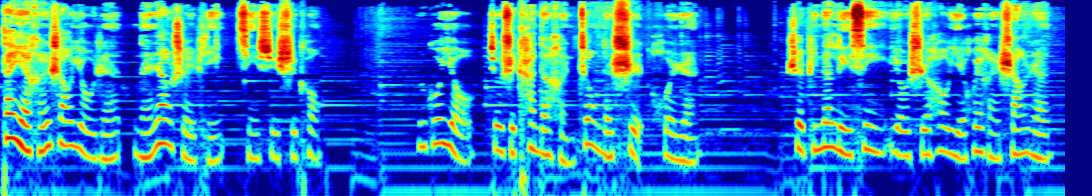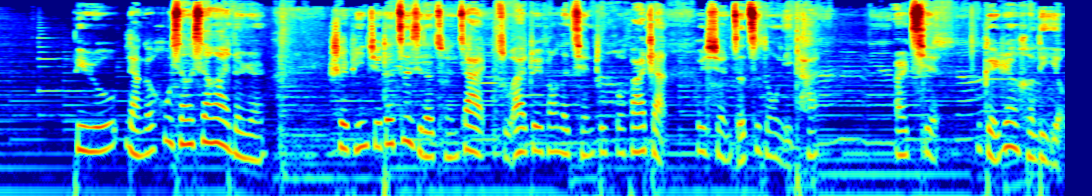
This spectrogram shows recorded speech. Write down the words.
但也很少有人能让水瓶情绪失控。如果有，就是看得很重的事或人。水瓶的理性有时候也会很伤人。比如两个互相相爱的人，水瓶觉得自己的存在阻碍对方的前途或发展，会选择自动离开，而且不给任何理由。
